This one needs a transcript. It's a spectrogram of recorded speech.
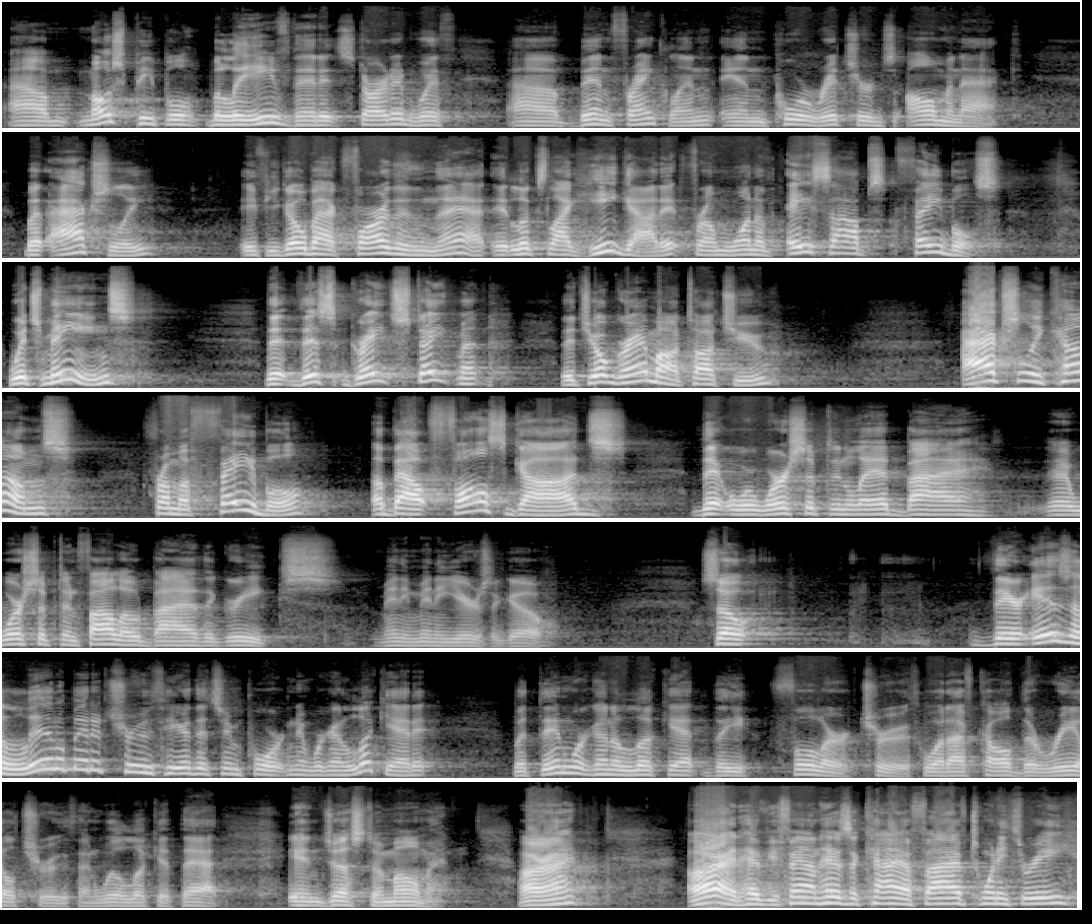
Um, most people believe that it started with uh, Ben Franklin in Poor Richard's Almanac. But actually, if you go back farther than that, it looks like he got it from one of Aesop's fables, which means that this great statement that your grandma taught you actually comes from a fable about false gods that were worshiped and led by, uh, worshiped and followed by the Greeks many, many years ago. So there is a little bit of truth here that's important, and we're going to look at it, but then we're going to look at the fuller truth, what I've called the real truth, and we'll look at that in just a moment. All right? All right, have you found Hezekiah 523?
